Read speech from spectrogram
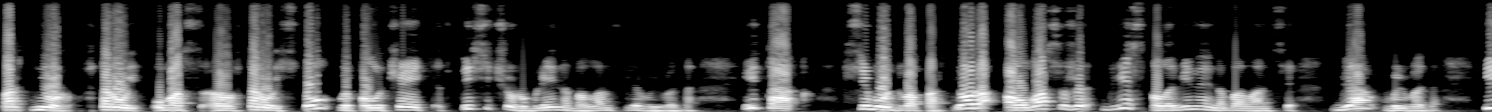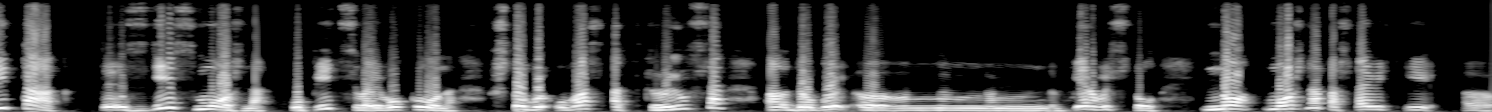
партнер второй, у вас а, второй стол, вы получаете тысячу рублей на баланс для вывода. Итак, всего два партнера, а у вас уже две с половиной на балансе для вывода. Итак, э, здесь можно купить своего клона, чтобы у вас открылся а, другой э, первый стол. Но можно поставить и э,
